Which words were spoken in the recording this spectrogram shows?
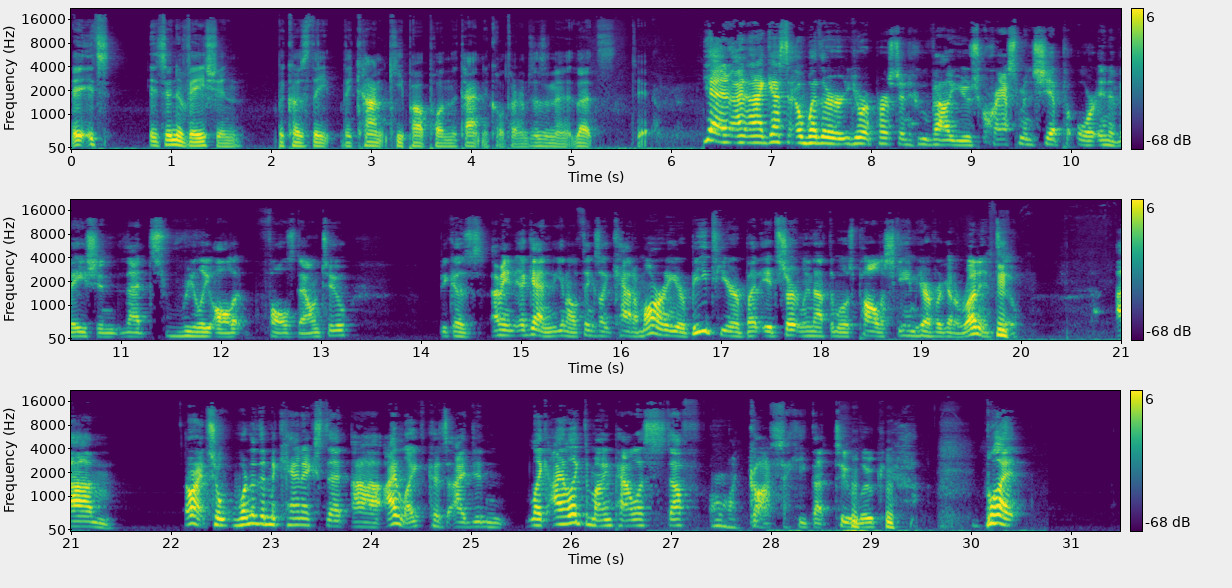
It's it's innovation because they they can't keep up on the technical terms, isn't it? That's yeah. Yeah, and I guess whether you're a person who values craftsmanship or innovation, that's really all it falls down to. Because I mean, again, you know, things like Katamari or B tier, but it's certainly not the most polished game you're ever going to run into. um, all right, so one of the mechanics that uh, I liked because I didn't like, I like the Mind Palace stuff. Oh my gosh, I hate that too, Luke. but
